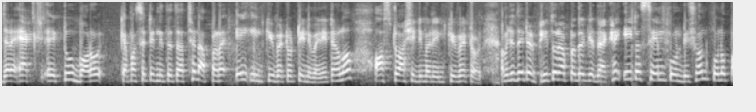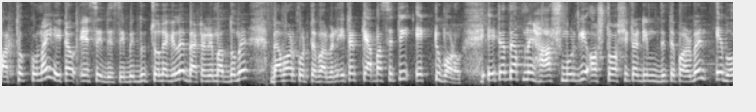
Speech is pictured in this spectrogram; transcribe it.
যারা এক একটু বড় ক্যাপাসিটি নিতে চাচ্ছেন, আপনারা এই ইনকিউবেটরটি নেবেন। এটা হলো অষ্টআশি ডিমের ইনকিউবেটর আমি যদি এটার ভিতরে আপনাদেরকে দেখাই এটা সেম কন্ডিশন কোনো পার্থক্য নাই, এটাও এসি ডিসি বিদ্যুৎ চলে গেলে ব্যাটারির মাধ্যমে ব্যবহার করতে পারবেন। এটার ক্যাপাসিটি একটু বড়। এটাতে আপনি হাঁস মুরগি অষ্টআশিটা ডিম দিতে পারবেন এবং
